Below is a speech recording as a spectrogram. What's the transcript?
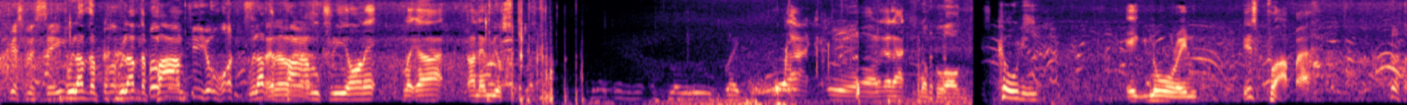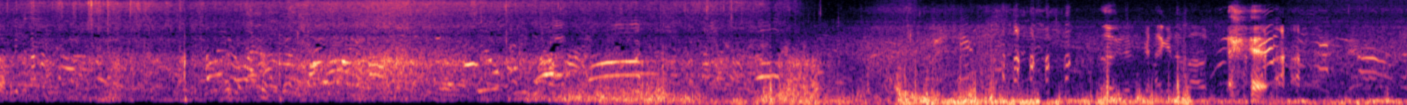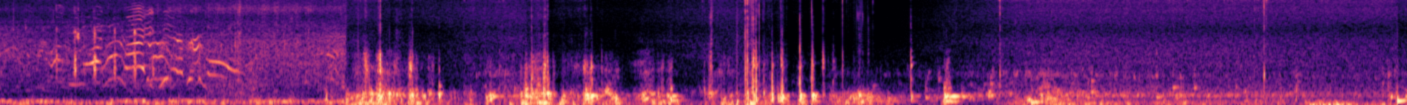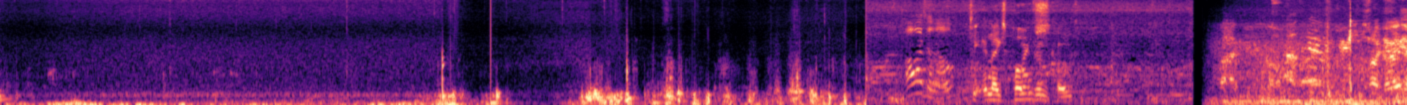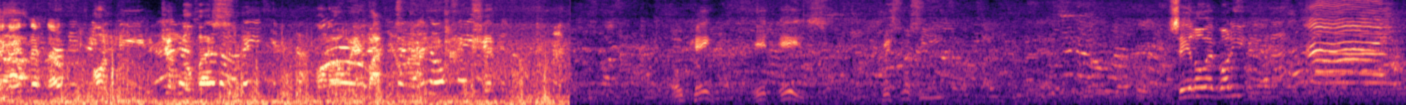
Christmas Eve. we'll have the we'll have the palm do you want? we'll have the palm yeah. tree on it like that, and then we'll slowly like that. Oh, look at that for the blog. It's Cody ignoring his papa. A nice pose. code. on the jungle bus on our way back to the ship. Okay, it is Christmas Eve. Say hello, everybody.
